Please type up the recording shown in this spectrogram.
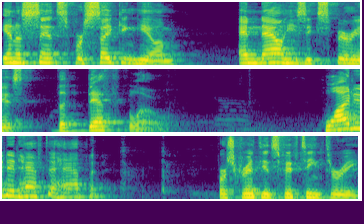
in a sense, forsaking him. And now he's experienced the death blow. Why did it have to happen? 1 Corinthians 15 3.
